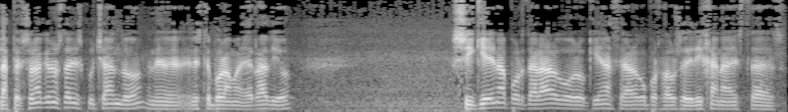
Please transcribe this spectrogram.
las personas que nos están escuchando en, este programa de radio, si quieren aportar algo o quieren hacer algo, por favor, se dirijan a estas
